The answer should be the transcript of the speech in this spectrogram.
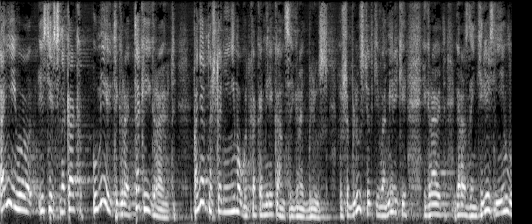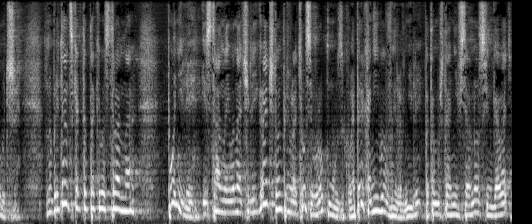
они его, естественно, как умеют играть, так и играют. Понятно, что они не могут, как американцы, играть блюз. Потому что блюз все-таки в Америке играют гораздо интереснее и лучше. Но британцы как-то так его странно поняли и странно его начали играть, что он превратился в рок-музыку. Во-первых, они его выровняли, потому что они все равно свинговать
